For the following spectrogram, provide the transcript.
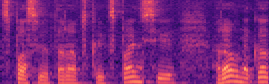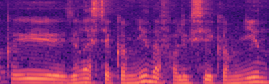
спас ее от арабской экспансии, равно как и династия Камнинов, Алексей Камнин,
